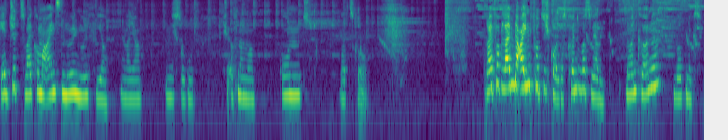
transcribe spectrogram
Gadget 2,1004. Naja, nicht so gut. Ich öffne mal. Und let's go. Drei verbleibende 41 Gold. Das könnte was werden. 9 Kernel wird nix.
